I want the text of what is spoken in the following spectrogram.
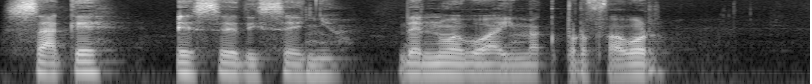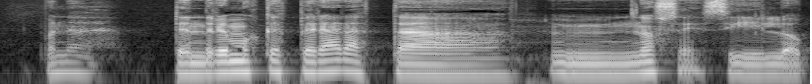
saque ese diseño del nuevo iMac, por favor. Pues nada, tendremos que esperar hasta, mm, no sé, si lo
